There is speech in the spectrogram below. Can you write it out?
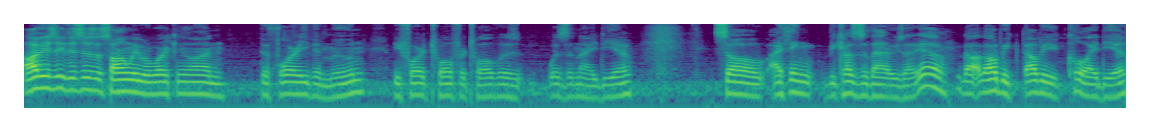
obviously this is a song we were working on before even Moon, before Twelve for Twelve was was an idea. So I think because of that, he was like, yeah, that, that'll be that'll be a cool idea,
